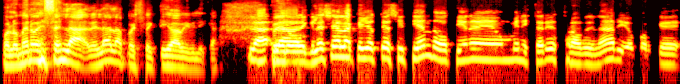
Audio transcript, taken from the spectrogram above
Por lo menos esa es la, la perspectiva bíblica. La, Pero, la iglesia a la que yo estoy asistiendo tiene un ministerio extraordinario porque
